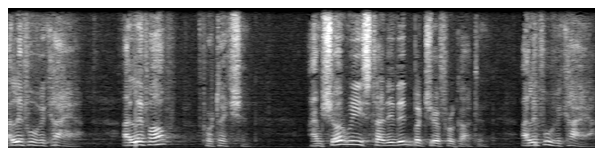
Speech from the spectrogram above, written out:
Aleph of vikaya. Alif of protection. I'm sure we studied it, but you have forgotten. Alifu vikaya.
